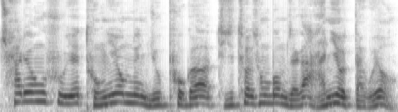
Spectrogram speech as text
촬영 후에 동의 없는 유포가 디지털 성범죄가 아니었다고요.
